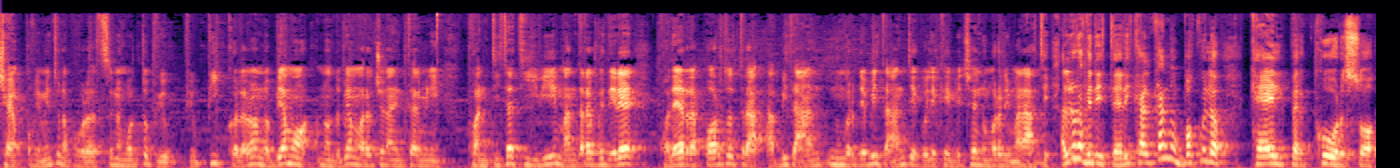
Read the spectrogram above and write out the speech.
c'è ovviamente una popolazione molto più, più piccola, non dobbiamo, non dobbiamo ragionare in termini quantitativi, ma andare a vedere qual è il rapporto tra abitanti, numero di abitanti e quelli che invece è il numero di malati. Allora vedete, ricalcando un po' quello che è il percorso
